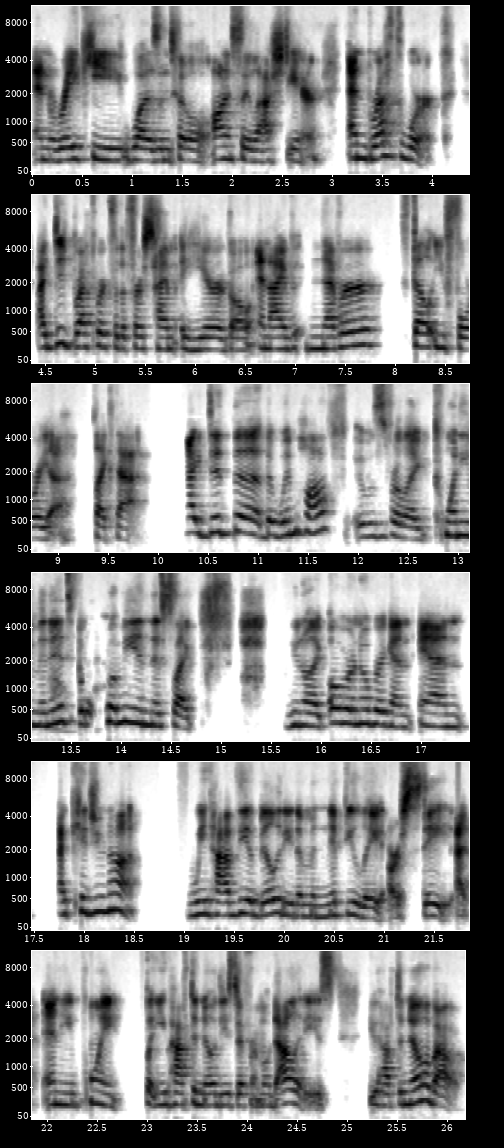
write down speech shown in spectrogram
and Reiki was until honestly last year and breath work. I did breath work for the first time a year ago and I've never felt euphoria like that. I did the the Wim Hof. It was for like 20 minutes, but it put me in this like, you know, like over and over again. And I kid you not, we have the ability to manipulate our state at any point, but you have to know these different modalities. You have to know about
